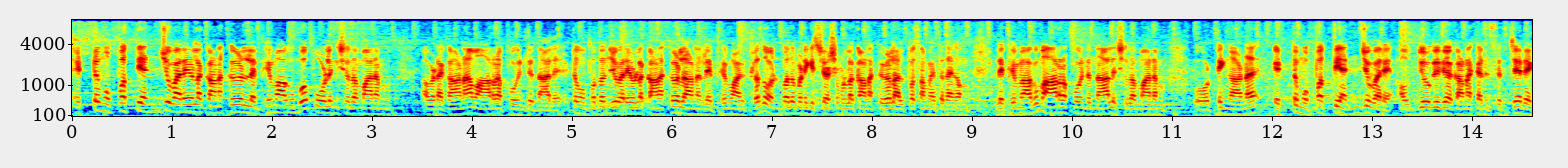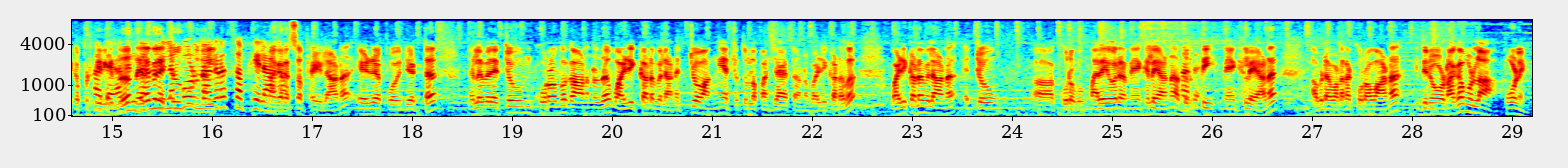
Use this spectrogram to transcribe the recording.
എട്ട് മുപ്പത്തി അഞ്ച് വരെയുള്ള കണക്കുകൾ ലഭ്യമാകുമ്പോൾ പോളിംഗ് ശതമാനം അവിടെ കാണാം. ആറ് പോയിന്റ് നാല്. എട്ട് മുപ്പത്തഞ്ച് വരെയുള്ള കണക്കുകളാണ് ലഭ്യമായിട്ടുള്ളത്. ഒൻപത് മണിക്ക് ശേഷമുള്ള കണക്കുകൾ അല്പസമയത്തിനകം ലഭ്യമാകും. ആറ് പോയിന്റ് നാല് ശതമാനം വോട്ടിംഗ് ആണ് എട്ട് മുപ്പത്തി അഞ്ച് വരെ ഔദ്യോഗിക കണക്കനുസരിച്ച് രേഖപ്പെടുത്തിയിരിക്കുന്നത്. നിലവിൽ ഏറ്റവും കൂടുതൽ നഗരസഭയിലാണ്. നഗരസഭയിലാണ്. ഏഴ് പോയിന്റ് എട്ട്. നിലവിൽ ഏറ്റവും കുറവ് കാണുന്നത് വഴിക്കടവിലാണ്. ഏറ്റവും അങ്ങേയറ്റത്തുള്ള പഞ്ചായത്താണ് വഴിക്കടവ്. വഴിക്കടവിലാണ് ഏറ്റവും കുറവ്. മലയോര മേഖലയാണ് അതിർത്തി മേഖലയാണ്. അവിടെ വളരെ കുറവാണ്. ഇതിനോടകമുള്ള പോളിംഗ്.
